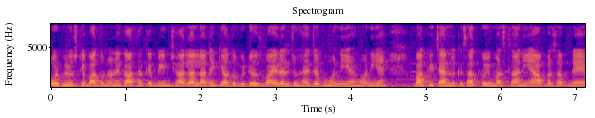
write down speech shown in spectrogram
और फिर उसके बाद उन्होंने कहा था कि भी इन अल्लाह ने किया तो वीडियोज़ वायरल जो है, जब होनी है होनी है। बाकी चैनल के साथ कोई मसला नहीं है, आप बस अपने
